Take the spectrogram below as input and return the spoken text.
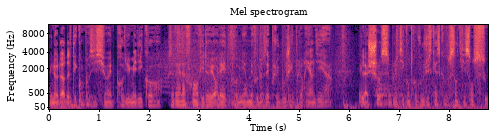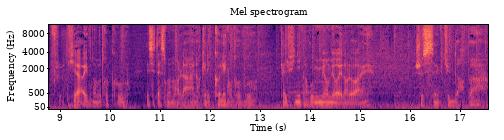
une odeur de décomposition et de produits médicaux. Vous avez à la fois envie de hurler et de vomir, mais vous n'osez plus bouger, plus rien dire. Et la chose se blottit contre vous jusqu'à ce que vous sentiez son souffle qui arrive dans votre cou. Et c'est à ce moment-là, alors qu'elle est collée contre vous, qu'elle finit par vous murmurer dans l'oreille. Je sais que tu ne dors pas.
